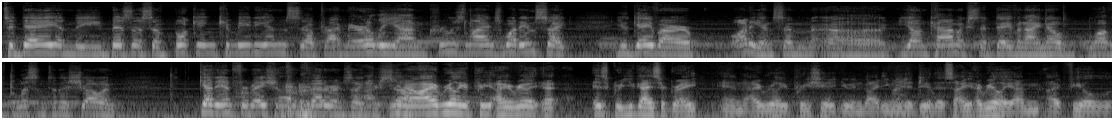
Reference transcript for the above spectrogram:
Today in the business of booking comedians, uh, primarily on cruise lines. What insight you gave our audience and uh, young comics that Dave and I know love to listen to this show and get information from veterans like yourself. You know, I really appreciate. I really uh, is gr- you guys are great, and I really appreciate you inviting me to Thank do you. this. I, I really, I'm, I feel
